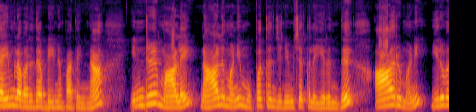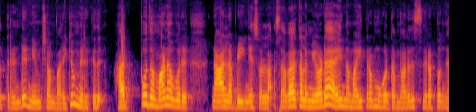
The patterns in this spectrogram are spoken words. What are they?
டைமில் வருது அப்படின்னு பார்த்தீங்கன்னா இன்று மாலை நாலு மணி முப்பத்தஞ்சு நிமிஷத்தில் இருந்து ஆறு மணி இருபத்தி ரெண்டு நிமிஷம் வரைக்கும் இருக்குது. அற்புதமான ஒரு நாள் அப்படின்னே சொல்லலாம். செவ்வாய்க்கிழமையோட இந்த மைத்திர முகூர்த்தம் வர்றது சிறப்புங்க.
